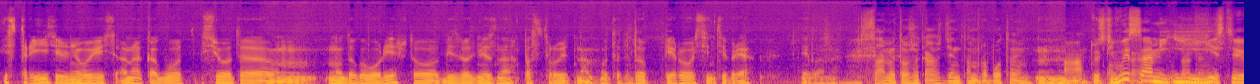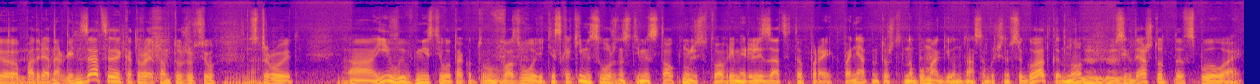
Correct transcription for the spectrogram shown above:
и строитель у него есть, она как бы вот все это, ну, договор есть, что безвозмездно построит нам вот это до 1 сентября сделано. Сами тоже каждый день там работаем. Угу. А, то есть Помогаем. и вы сами, да, и конечно. есть э, подрядная организация, которая там тоже все да. строит. Да. А, и вы вместе вот так вот возводите. С какими сложностями столкнулись вот во время реализации этого проекта? Понятно, то, что на бумаге у нас обычно все гладко, но угу. всегда что-то всплывает.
